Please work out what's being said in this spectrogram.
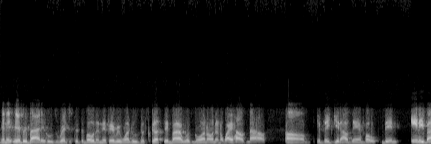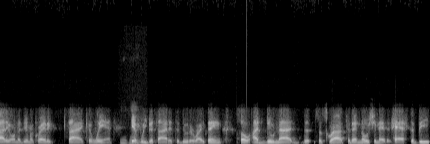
and if everybody who's registered to vote, and if everyone who's disgusted by what's going on in the White House now, um, if they get out there and vote, then anybody on the Democratic side can win mm-hmm. if we decided to do the right thing. So I do not d- subscribe to that notion that it has to be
